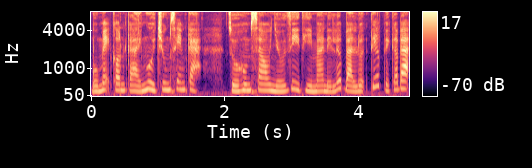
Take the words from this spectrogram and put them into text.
Bố mẹ con cái ngồi chung xem cả. Rồi hôm sau nhớ gì thì mang đến lớp bàn luận tiếp với các bạn.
